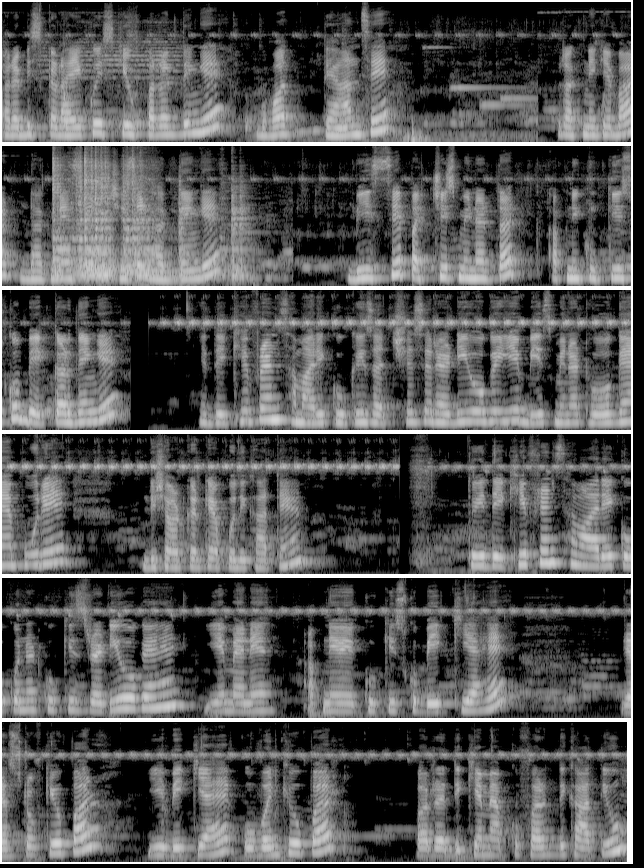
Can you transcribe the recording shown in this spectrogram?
और अब इस कढ़ाई को इसके ऊपर रख देंगे, बहुत ध्यान से। रखने के बाद ढकने से अच्छे से ढक देंगे। 20 से 25 मिनट तक अपनी कुकीज़ को बेक कर देंगे। ये देखिए फ्रेंड्स, हमारी कुकीज़ अच्छे से रेडी हो गई है। 20 मिनट हो गए हैं पूरे। डिश आउट करके आपको दिखाते हैं। तो ये देखिए फ्रेंड्स, हमारे कोकोनट कुकीज़ रेडी हो गए हैं। ये मैंने अपने कुकीज़ को बेक किया है गैस स्टोव के ऊपर। ये बेक किया है ओवन के ऊपर। और देखिए, मैं आपको फ़र्क दिखाती हूँ।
